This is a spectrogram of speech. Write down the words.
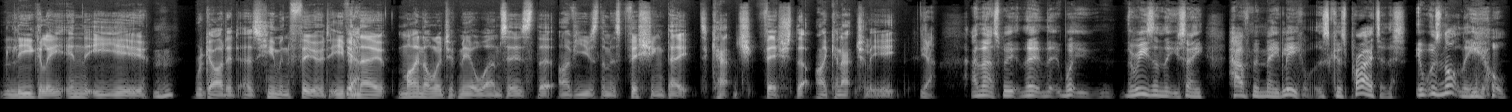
legally in the EU Mhm. regarded as human food, even Yeah. though my knowledge of mealworms is that I've used them as fishing bait to catch fish that I can actually eat. Yeah. And that's the, the, the, what, the reason that you say have been made legal is because prior to this, it was not legal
